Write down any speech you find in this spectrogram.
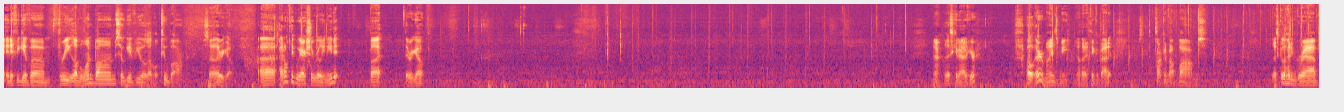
And if you give him three level 1 bombs, he'll give you a level 2 bomb. So there we go. Uh, I don't think we actually really need it, but there we go. Alright, let's get out of here. Oh, that reminds me, now that I think about it, talking about bombs. Let's go ahead and grab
